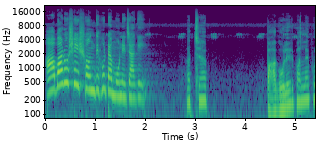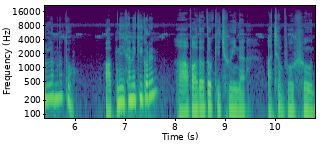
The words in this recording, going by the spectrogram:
আবারও সেই সন্দেহটা মনে জাগে। আচ্ছা পাগলের পাল্লায় পড়লাম না তো? আপনি এখানে কি করেন? আপাতত কিছুই না। আচ্ছা বসুন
